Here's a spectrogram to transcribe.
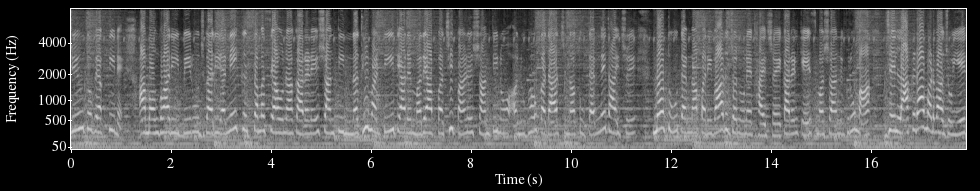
જીવતો વ્યક્તિને આ મોંઘવારી, બેરોજગારી અનેક સમસ્યાઓના કારણે શાંતિ નથી મળતી. ત્યારે મર્યા પછી પણ શાંતિનો અનુભવ કદાચ ન તો તેમને થાય છે, ન તો તેમના પરિવારજનોને થાય છે. કારણ કે સ્મશાન ગૃહમાં જે લાકડા મળવા જોઈએ,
